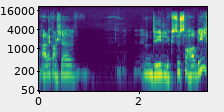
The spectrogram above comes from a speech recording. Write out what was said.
er det kanskje en dyr luksus å ha bil.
